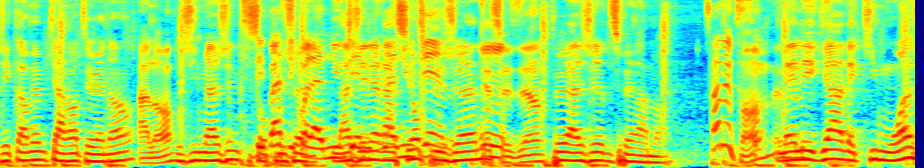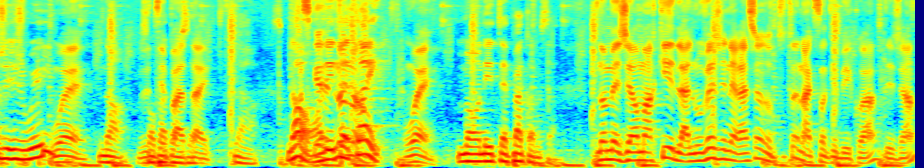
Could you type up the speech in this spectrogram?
j'ai quand même 41 ans. Alors? J'imagine qu'ils sais sont pas plus c'est jeunes. quoi la génération plus jeune peut agir différemment. Ça dépend. Mais les gars avec qui moi j'ai joué, Ouais. non. Vous ils sont étiez comme pas tight. Non. Non, Parce que- on était non, non. tight, Ouais. mais on n'était pas comme ça. Non, mais j'ai remarqué, la nouvelle génération, ils ont tout un accent québécois, déjà.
